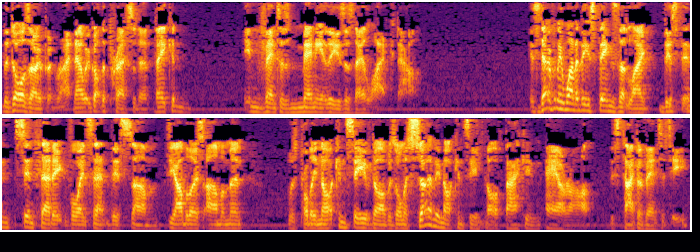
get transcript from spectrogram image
the door's open right now. We've got the precedent. They can invent as many of these as they like now it's definitely one of these things that like this synthetic void set, this um, Diabolos armament was probably not conceived of, was almost certainly not conceived of back in ARR, this type of entity.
